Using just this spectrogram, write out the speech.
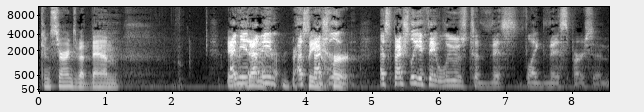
concerns about them. I mean, I mean, especially especially if they lose to this like this person.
